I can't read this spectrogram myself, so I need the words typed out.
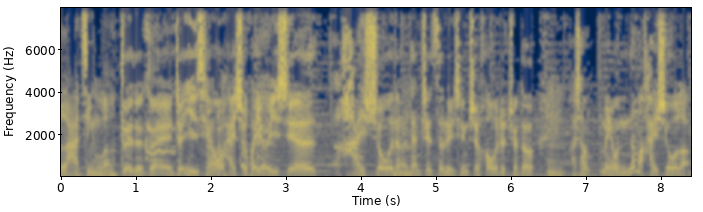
拉近了。对对对，就以前我还是会有一些害羞的，但这次旅行之后，我就觉得，嗯，好像没有那么害羞了。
